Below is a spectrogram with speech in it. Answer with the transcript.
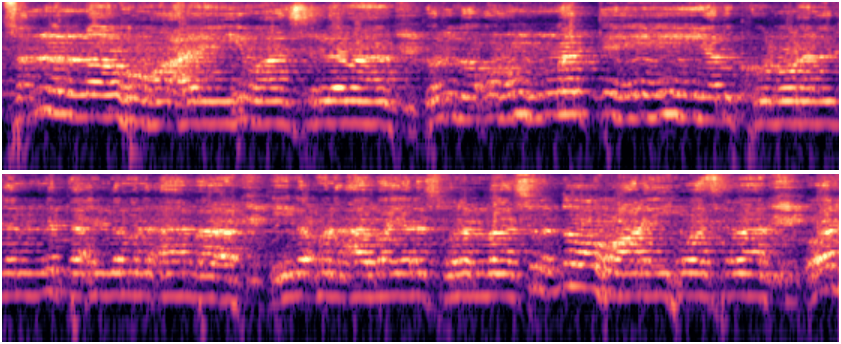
صلى الله عليه وسلم كل أمتي يدخلون الجنة إلا من آبى. قيل من آبى يا رسول الله صلى الله عليه وسلم. قال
